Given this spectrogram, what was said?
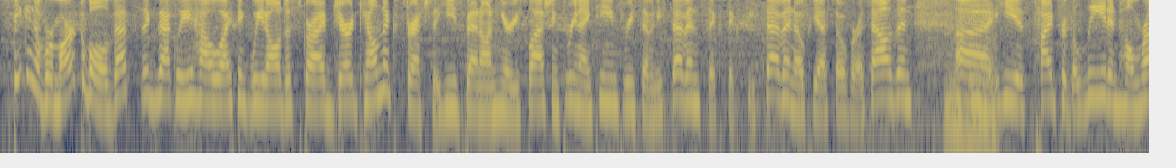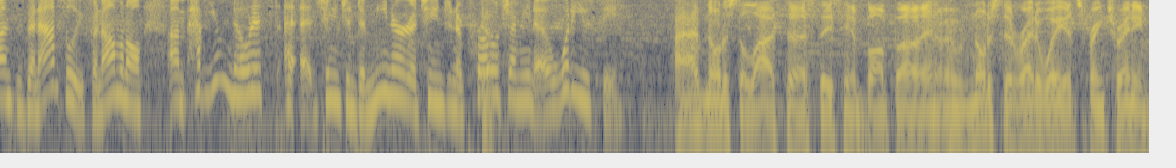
speaking of remarkable, that's exactly how I think we'd all describe Jarred Kelenic's stretch that he's been on here. He's slashing 319, 377, 667, OPS over 1,000. Mm-hmm. Uh, he is tied for the lead in home runs, has been absolutely phenomenal. Um, have you noticed a, a, change in demeanor, a change in approach? Yes. I mean, uh, what do you see? I've noticed a lot, uh, Stacy and Bump, uh, and I noticed it right away at spring training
